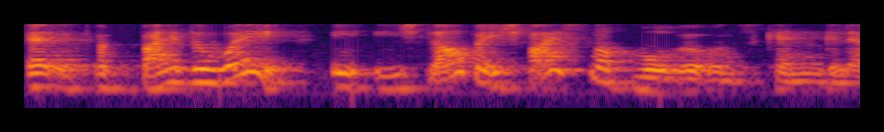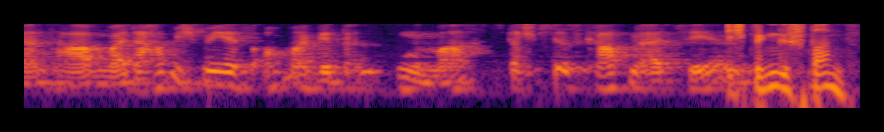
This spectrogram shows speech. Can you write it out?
Äh, by the way, ich, ich, glaube, ich weiß noch, wo wir uns kennengelernt haben, weil da habe ich mir jetzt auch mal Gedanken gemacht. Darf ich dir das gerade mal erzählen? Ich bin gespannt.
